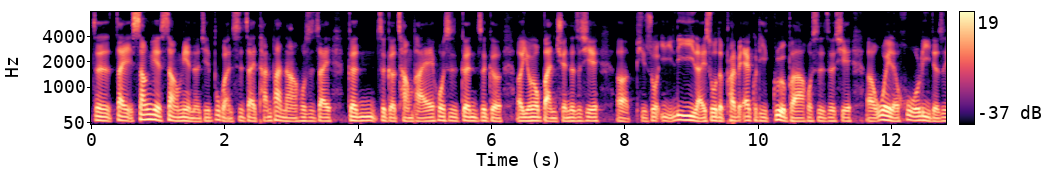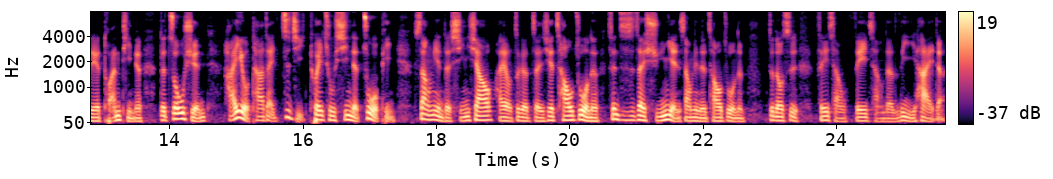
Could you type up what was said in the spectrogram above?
这在商业上面呢，其实不管是在谈判啊，或是在跟这个厂牌，或是跟这个呃拥有版权的这些呃，比如说以利益来说的 Private Equity Group 啊，或是这些呃为了获利的这些团体呢。的周旋，还有他在自己推出新的作品上面的行销，还有这个整些操作呢，甚至是在巡演上面的操作呢。这都是非常非常的厉害的，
